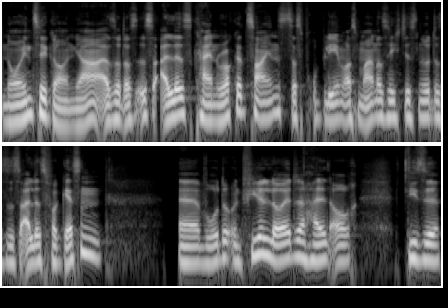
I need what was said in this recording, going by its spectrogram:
90ern. Ja, also das ist alles kein Rocket Science. Das Problem aus meiner Sicht ist nur, dass es alles vergessen äh, wurde und viele Leute halt auch diese,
